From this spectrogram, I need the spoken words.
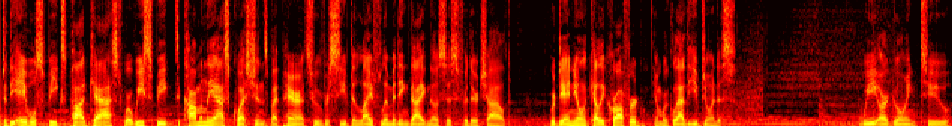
to the Abel Speaks podcast, where we speak to commonly asked questions by parents who have received a life limiting diagnosis for their child. We're Daniel and Kelly Crawford, and we're glad that you've joined us. We are going to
